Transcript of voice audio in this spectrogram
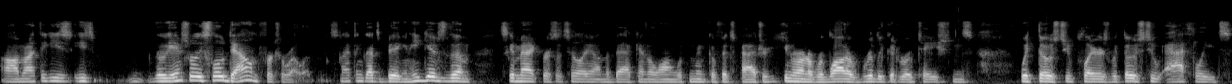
Um, and I think he's he's the game's really slowed down for Terrell Edmunds, and I think that's big. And he gives them schematic versatility on the back end, along with Minkah Fitzpatrick. You can run a lot of really good rotations with those two players, with those two athletes.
